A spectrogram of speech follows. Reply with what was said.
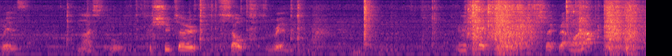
with nice little prosciutto salt rim. I'm going to shake, shake that one up.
